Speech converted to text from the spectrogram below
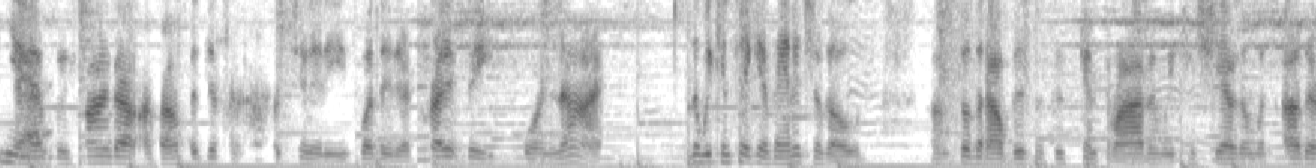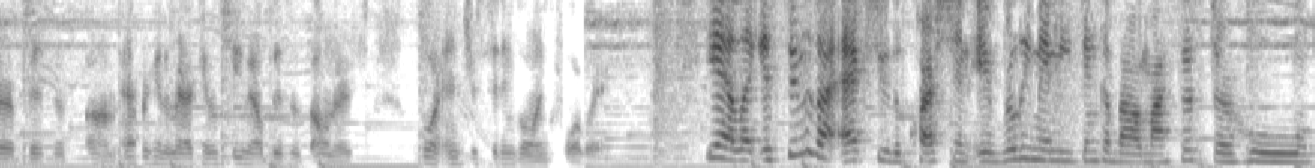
Yeah. And as we find out about the different opportunities, whether they're credit based or not, then we can take advantage of those um, so that our businesses can thrive and we can share them with other business um, African American female business owners who are interested in going forward. Yeah, like as soon as I asked you the question, it really made me think about my sister who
